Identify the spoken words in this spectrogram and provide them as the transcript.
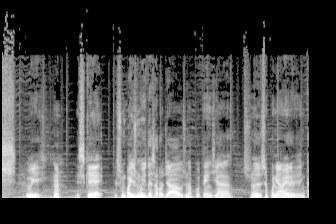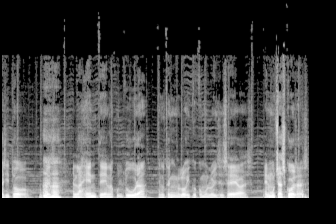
Uy, es que es un país muy desarrollado, es una potencia. Si uno se pone a ver en casi todo, pues, en la gente, en la cultura, en lo tecnológico, como lo dice Sebas, en muchas cosas.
